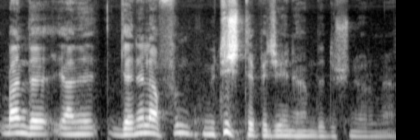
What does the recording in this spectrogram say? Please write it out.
ben de yani genel affın müthiş tepeceğini hem de düşünüyorum yani.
